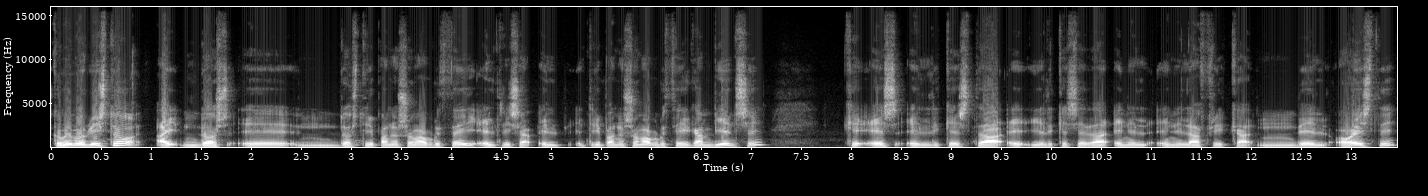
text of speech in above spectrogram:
Como hemos visto, hay dos, dos tripanosoma brucei, el, el, tripanosoma brucei gambiense, que es el que está eh, y el que se da en el, en el África del Oeste.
